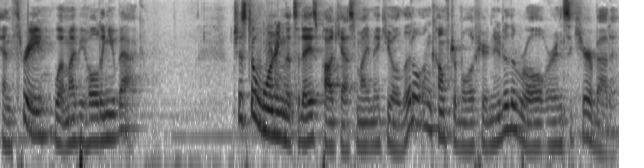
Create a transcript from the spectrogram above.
And three, what might be holding you back. Just a warning that today's podcast might make you a little uncomfortable if you're new to the role or insecure about it.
